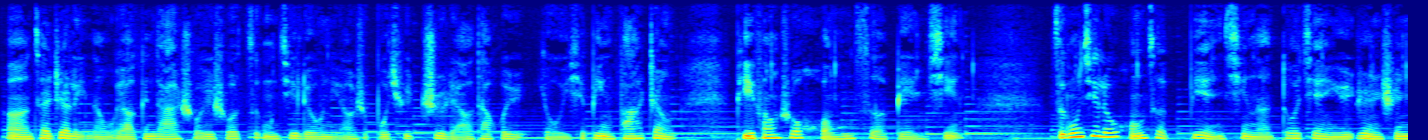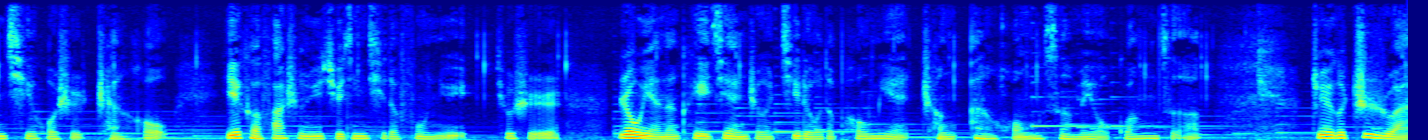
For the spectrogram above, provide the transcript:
嗯，在这里呢，我要跟大家说一说子宫肌瘤，你要是不去治疗，它会有一些并发症，比方说红色变性。子宫肌瘤红色变性呢，多见于妊娠期或是产后，也可发生于绝经期的妇女，就是肉眼呢可以见这个肌瘤的剖面呈暗红色，没有光泽，这个质软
